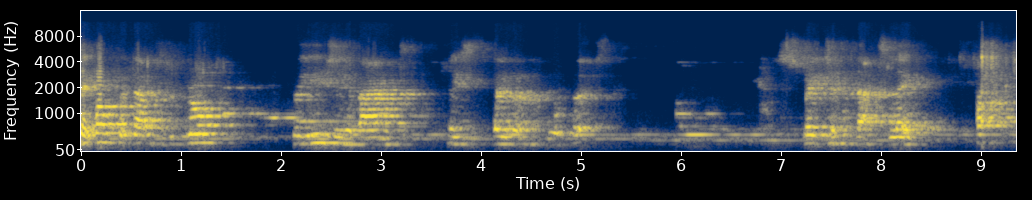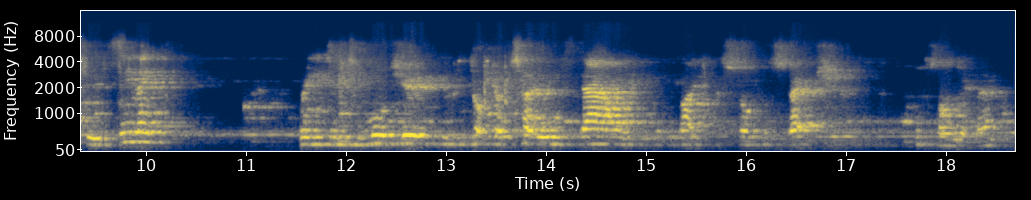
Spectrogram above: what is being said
Take one foot down to the floor. We're using a band placed over your foot. Straighten that leg up to the ceiling. Bring it in towards you. You can drop your toes down if you like a stronger stretch. Just hold it there.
